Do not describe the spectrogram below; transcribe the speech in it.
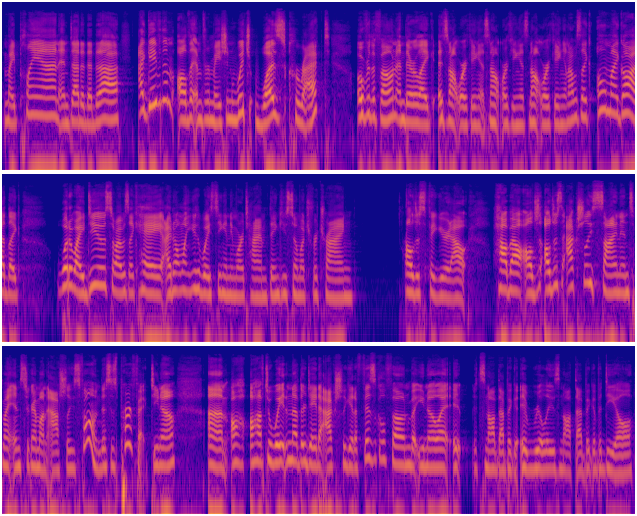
my plan and da da da da. I gave them all the information which was correct over the phone and they were like it's not working, it's not working, it's not working. And I was like, "Oh my god, like what do I do?" So I was like, "Hey, I don't want you wasting any more time. Thank you so much for trying." I'll just figure it out. How about I'll just I'll just actually sign into my Instagram on Ashley's phone. This is perfect, you know. Um, I'll, I'll have to wait another day to actually get a physical phone, but you know what? It, it's not that big. It really is not that big of a deal.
